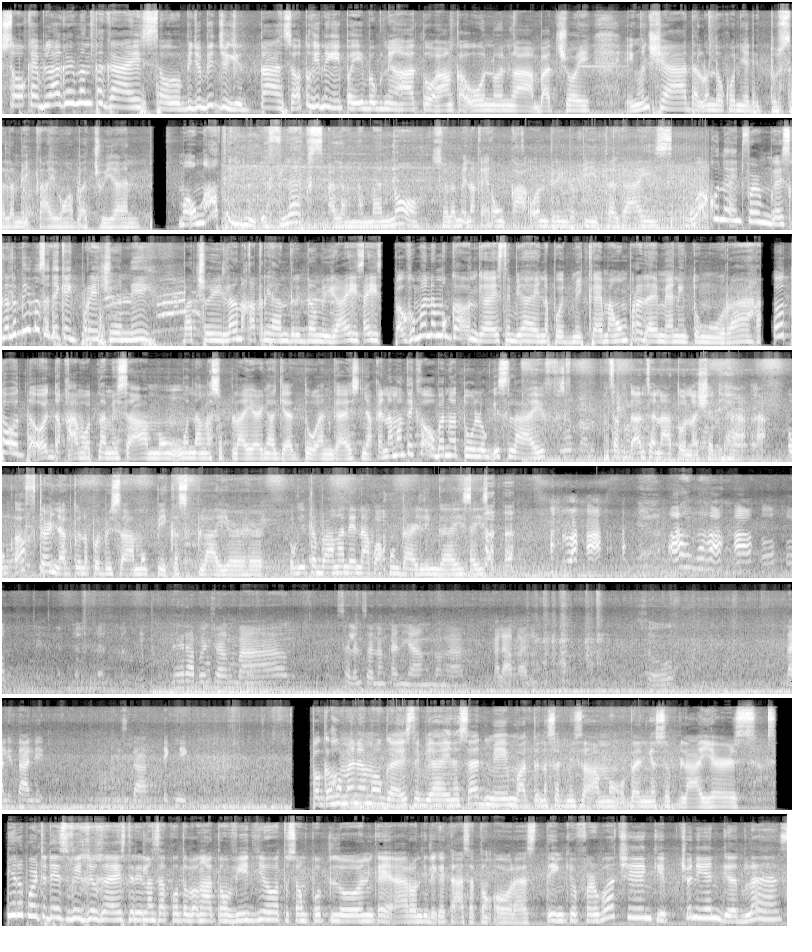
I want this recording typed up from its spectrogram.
So, kay vlogger man ta guys. So, video-video gid ta. So, ato gining ipaibog ning ato ang kaunon nga batchoy. Ingon siya, dalon ko niya dito sa lami kayo nga batchoyan. Yun ng i-flex. Alam naman no. So, lami na kay kaon dring dapita guys. Wa ako na-inform guys. Nga lami man sa di kay presyo ni. Batchoy lang, naka 300 na mi guys. Guys, Pag humana mo kaon guys, nabiyahe na pod mi kay mangumpra dai mi aning tungura. So, taod-taod nakaabot na mi sa among una nga supplier nga giadtuan guys. Nya kay naman tay kauban nga tulog is life. Sagdaan sa nato na siya diha. Ug after nagto na pod mi sa among pika supplier. Ug itabangan din ako akong darling guys. Nahirapan siyang mag salansan ng kaniyang mga kalakal. So, tali-tali is the technique. Pagkahuman na mo guys, nabiyahe na sad mi, mato na sad mi sa among uban nga suppliers. Pero for today's video guys, diri lang sa ko ba nga tong video, tusang putlon, kay aron dili kita sa tong oras. Thank you for watching, keep tuning in, God bless!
